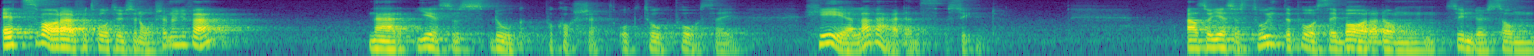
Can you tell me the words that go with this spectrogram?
Ett svar är för 2000 år sedan ungefär, när Jesus dog på korset och tog på sig hela världens synd. Alltså Jesus tog inte på sig bara de synder som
